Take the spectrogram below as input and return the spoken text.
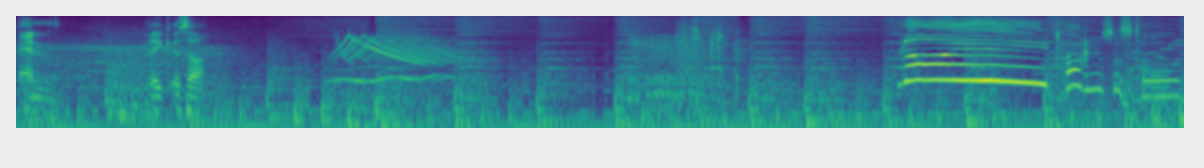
Bäm. Weg ist er. Nein! Tarius ist tot.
